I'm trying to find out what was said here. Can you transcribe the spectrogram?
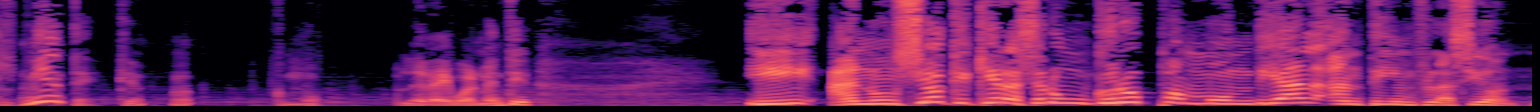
pues miente, ¿qué? Como le da igual mentir. Y anunció que quiere hacer un grupo mundial antiinflación.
